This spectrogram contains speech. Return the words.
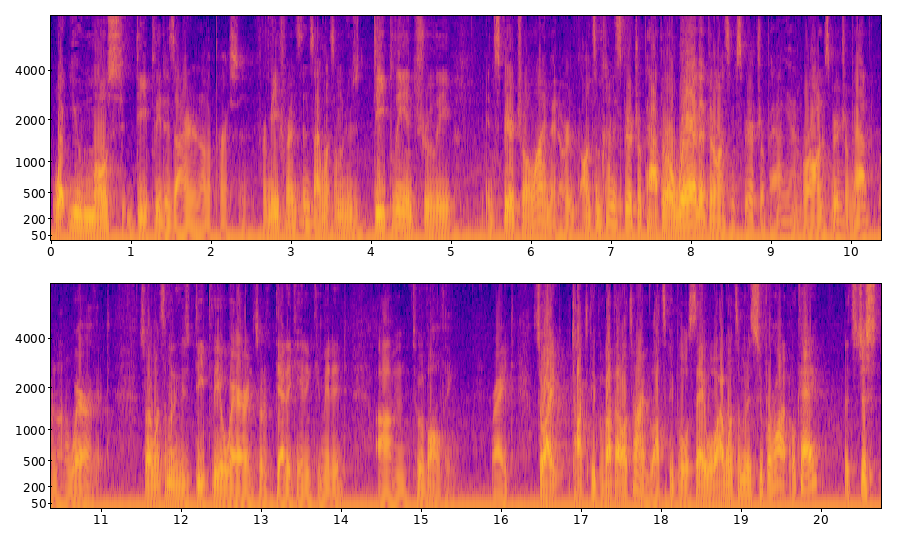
what you most deeply desire in another person. For me, for instance, I want someone who's deeply and truly in spiritual alignment or on some kind of spiritual path or aware that they're on some spiritual path. Yeah. If we're on a spiritual path, we're not aware of it. So I want someone who's deeply aware and sort of dedicated and committed um, to evolving, right? So I talk to people about that all the time. Lots of people will say, well, I want someone who's super hot. Okay, it's just,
